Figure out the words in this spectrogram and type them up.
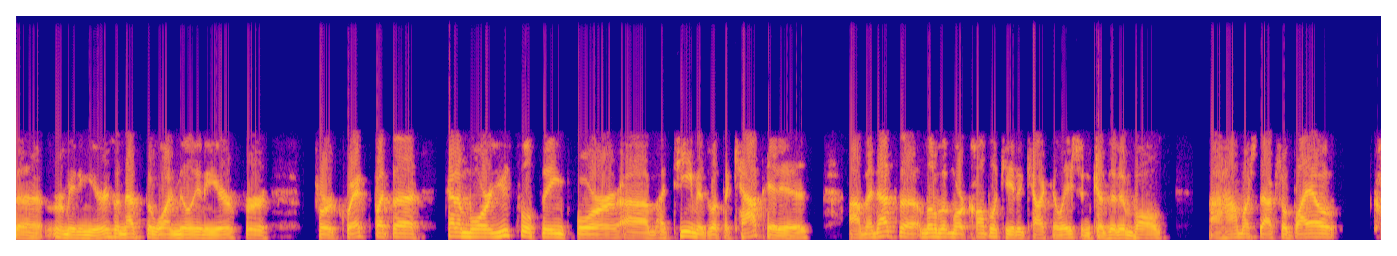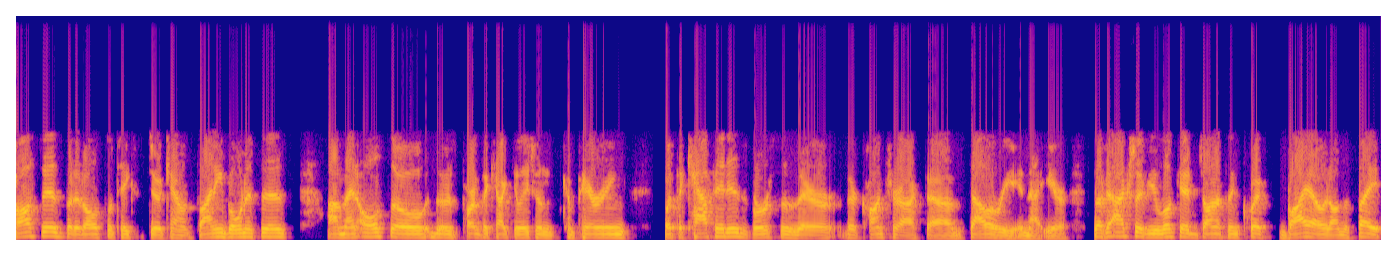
the remaining years, and that's the one million a year for for Quick. But the kind of more useful thing for um, a team is what the cap hit is, um, and that's a little bit more complicated calculation because it involves uh, how much the actual buyout cost is, but it also takes into account signing bonuses. Um, and also, there's part of the calculation comparing what the cap hit is versus their their contract um, salary in that year. So, if actually, if you look at Jonathan Quick's buyout on the site,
